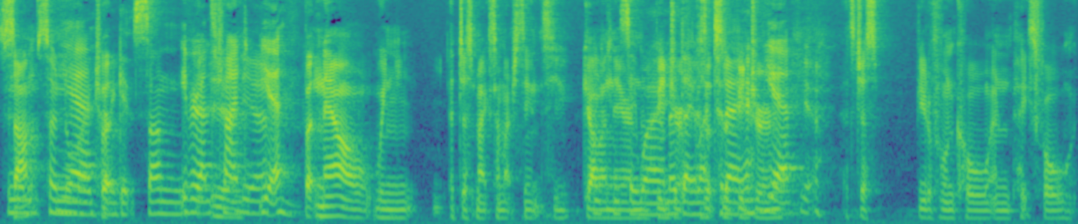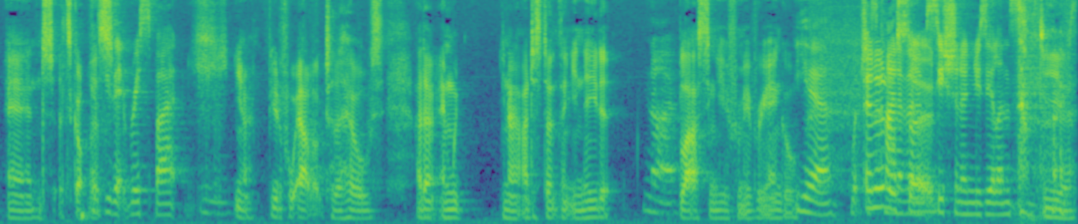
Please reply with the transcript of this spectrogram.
So, sun. norm- so normally Yeah. trying But- to get sun. everyone's Yeah. trying to Yeah. yeah. But now, when you, it just makes so much sense, you go You in there see in the why on a bedroom day 'cause like it's today. the bedroom. Yeah. Yeah. It's just beautiful and cool and peaceful, and it's got gives this you that respite. you know beautiful outlook to the hills. I don't, and we, you know, I just don't think you need it No. blasting you from every angle. Yeah, which And is it kind of an also- obsession in New Zealand sometimes. Yeah.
